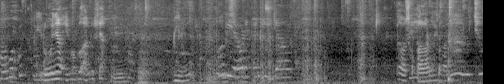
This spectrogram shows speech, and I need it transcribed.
kalau kurkut Birunya ini gua halusnya hmm. biru. Oh biru di hijau. Terus kepalanya kena. Ah lucu.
